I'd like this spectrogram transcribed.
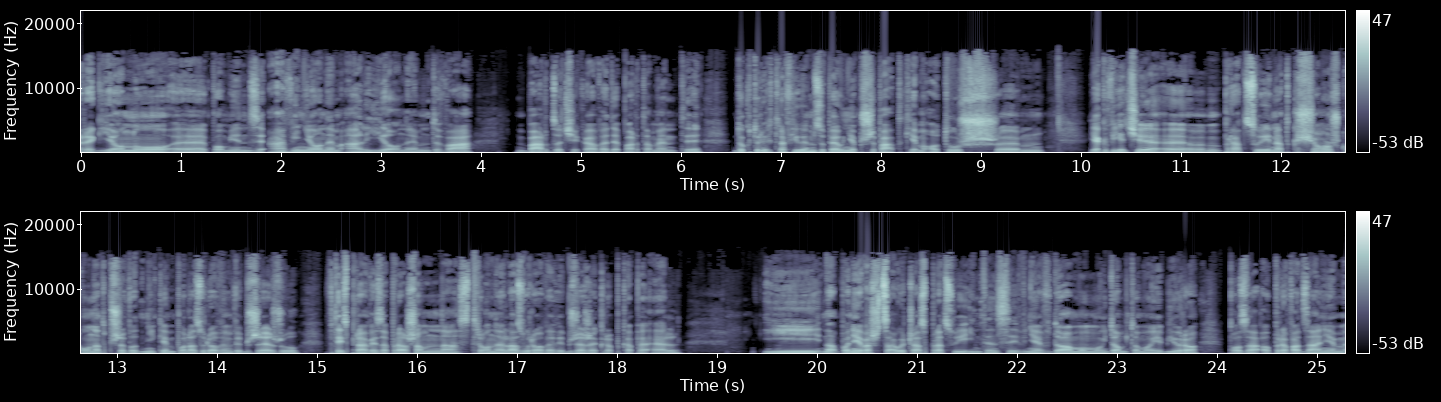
regionu e, pomiędzy Awinionem a Lyonem, dwa bardzo ciekawe departamenty, do których trafiłem zupełnie przypadkiem. Otóż jak wiecie, pracuję nad książką, nad przewodnikiem po Lazurowym Wybrzeżu. W tej sprawie zapraszam na stronę lazurowewybrzeże.pl. I no, ponieważ cały czas pracuję intensywnie w domu, mój dom to moje biuro, poza oprowadzaniem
